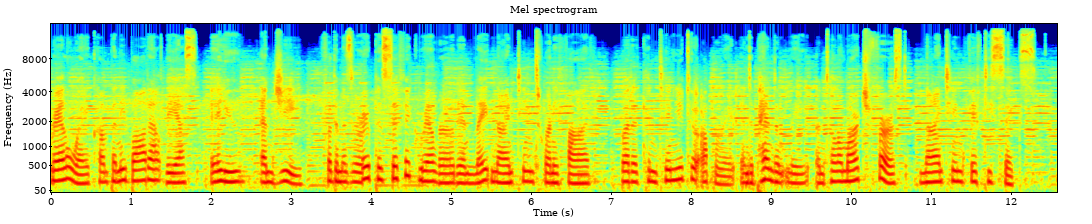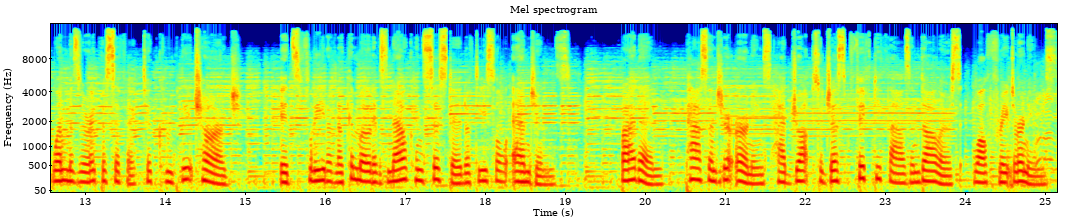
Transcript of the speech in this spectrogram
Railway Company bought out the SAU and for the Missouri Pacific Railroad in late 1925, but it continued to operate independently until March 1, 1956, when Missouri Pacific took complete charge. Its fleet of locomotives now consisted of diesel engines. By then, passenger earnings had dropped to just $50,000, while freight earnings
